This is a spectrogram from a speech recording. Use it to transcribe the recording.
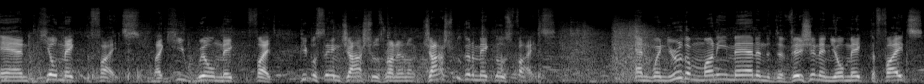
and he'll make the fights. Like he will make the fights. People saying Joshua's running up. Joshua's going to make those fights. And when you're the money man in the division and you'll make the fights,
